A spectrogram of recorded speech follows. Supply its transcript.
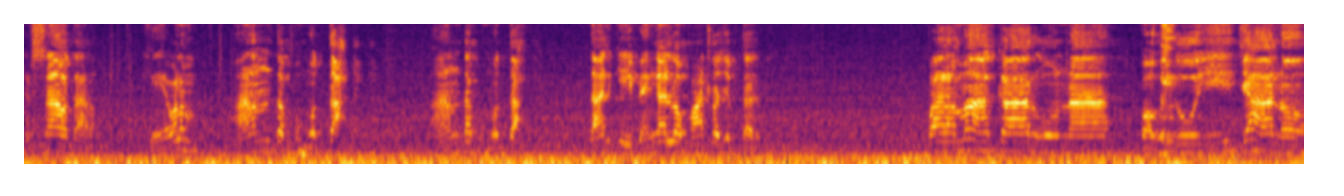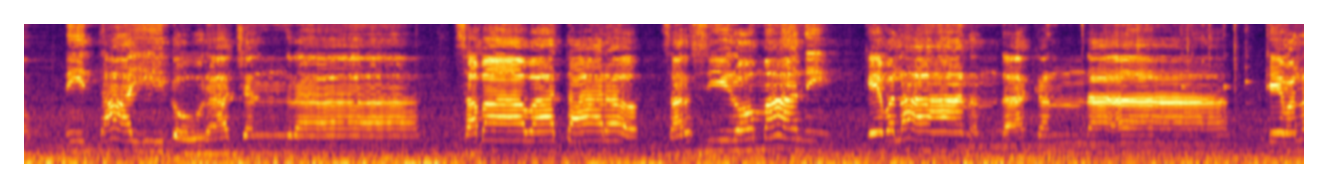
కృష్ణావతారం కేవలం ఆనందపు ముద్ద ఆనందపు ముద్ద. దానికి బెంగాల్లో పాటలో చెప్తారు. పరమా కరుణ బహుదూయి జానో నీ తాయి గౌర చంద్ర సభావతార సరసీరో మాని కేవల ఆనంద కంద కేవల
